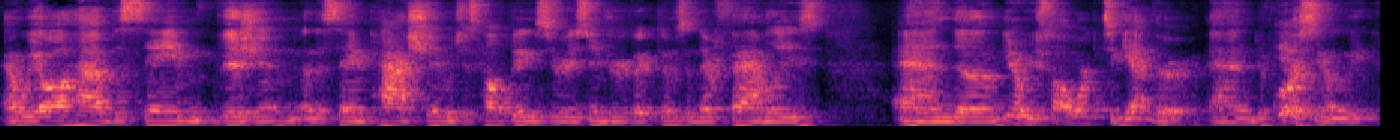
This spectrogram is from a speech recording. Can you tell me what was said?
and we all have the same vision and the same passion, which is helping serious injury victims and their families. And, um, you know, we just all work together. And of course, you know, we,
